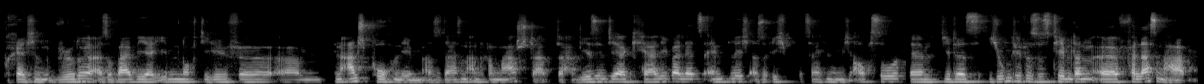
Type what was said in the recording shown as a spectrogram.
sprechen würde, also weil wir ja eben noch die Hilfe ähm, in Anspruch nehmen. Also da ist ein anderer Maßstab da. Wir sind ja Care-Lieber letztendlich, also ich bezeichne mich auch so, ähm, die das Jugendhilfesystem dann äh, verlassen haben.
